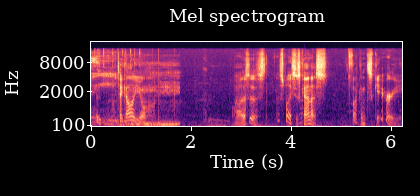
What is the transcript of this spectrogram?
I'll take all of you on. Wow, this is... This place is kind of fucking scary.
